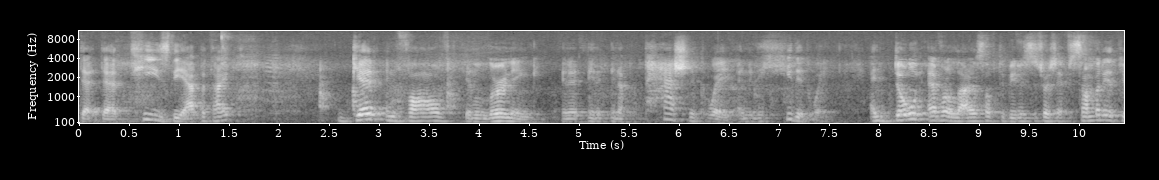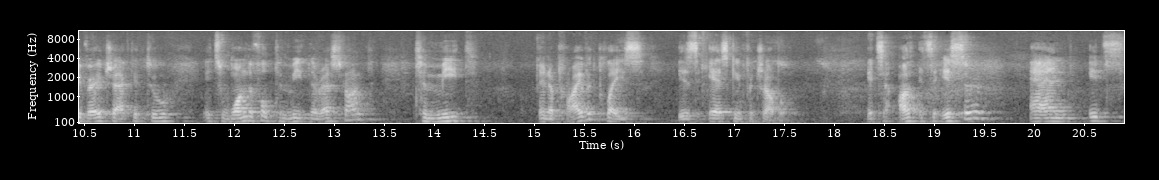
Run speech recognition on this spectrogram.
that, that tease the appetite. Get involved in learning in a, in, in a passionate way and in a heated way. And don't ever allow yourself to be in a situation. If somebody that you're very attracted to, it's wonderful to meet in a restaurant. To meet in a private place is asking for trouble. It's a, it's an isser, and it's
